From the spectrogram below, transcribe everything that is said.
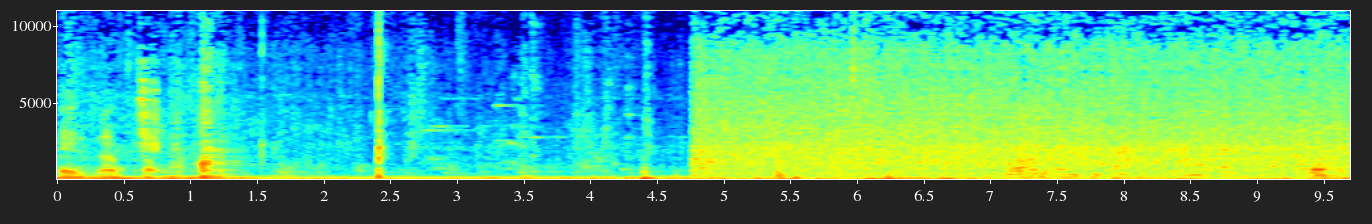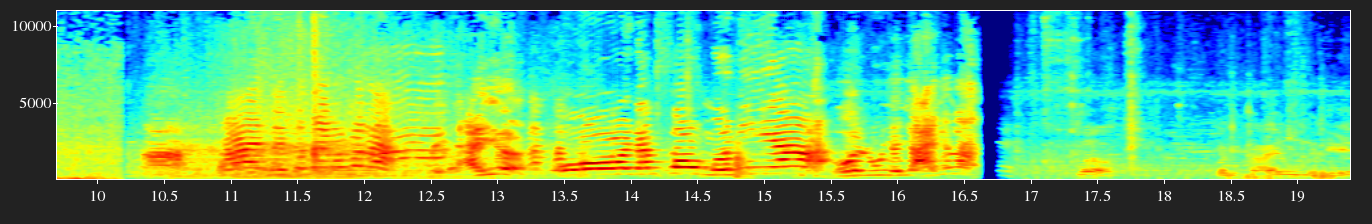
เอ็นน้ำเขาใช่ใส่ตัวไหนนั่นน่ะไม่ใช่อะโอ้ยน้ำส้มเหมือนเนี่ย โอ้ยรูใหญ่ๆนั่นแหละ ว่า มันขายรูปเมื่อกี้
